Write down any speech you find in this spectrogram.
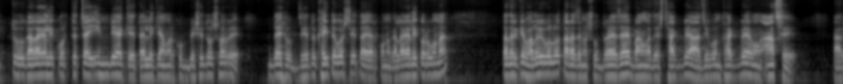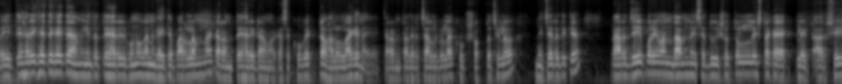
একটু গালাগালি করতে চাই ইন্ডিয়াকে তাহলে কি আমার খুব বেশি দোষ হবে? যাই হোক, যেহেতু খাইতে বসছি, তাই আর কোনো গালাগালি করব না। তাদেরকে ভালোই বলব, তারা যেন শুধরায় যায়, বাংলাদেশ থাকবে, আজীবন থাকবে এবং আছে। আর এই তেহারি খাইতে খাইতে আমি কিন্তু তেহারির গুণগান গাইতে পারলাম না, কারণ তেহারিটা আমার কাছে খুব একটা ভালো লাগে নাই, কারণ তাদের চালগুলা খুব শক্ত ছিল নিচের দিকে। আর যেই পরিমাণ দাম নিয়েছে দুইশো চল্লিশ টাকা এক প্লেট, আর সেই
